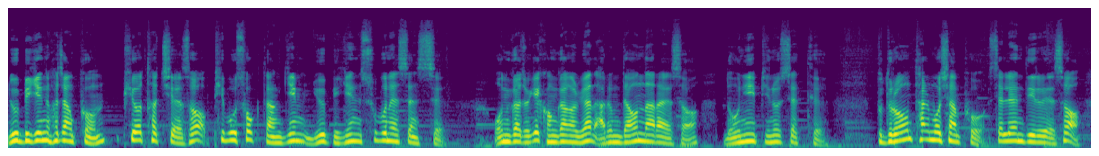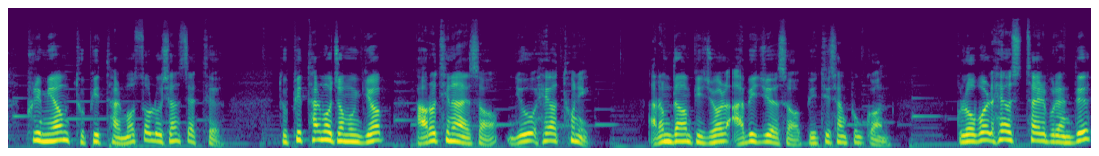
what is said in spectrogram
뉴비긴 화장품 피어터치에서 피부 속 당김 뉴비긴 수분 에센스. 온 가족의 건강을 위한 아름다운 나라에서 노니 비누 세트. 부드러운 탈모 샴푸 셀렌디르에서 프리미엄 두피 탈모 솔루션 세트. 두피 탈모 전문기업 바로티나에서 new 헤어 토닉. 아름다운 비주얼 아비주에서 뷰티 상품권. 글로벌 헤어스타일 브랜드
